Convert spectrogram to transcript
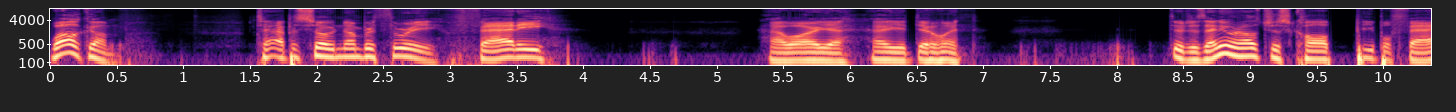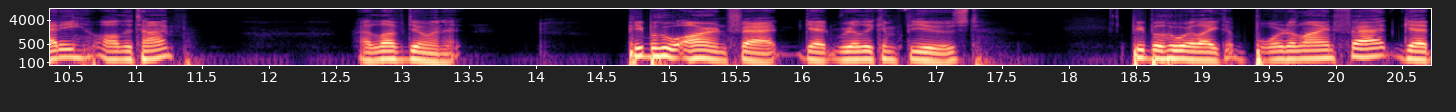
Welcome to episode number three, Fatty. How are you? How you doing, dude? Does anyone else just call people fatty all the time? I love doing it. People who aren't fat get really confused. People who are like borderline fat get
